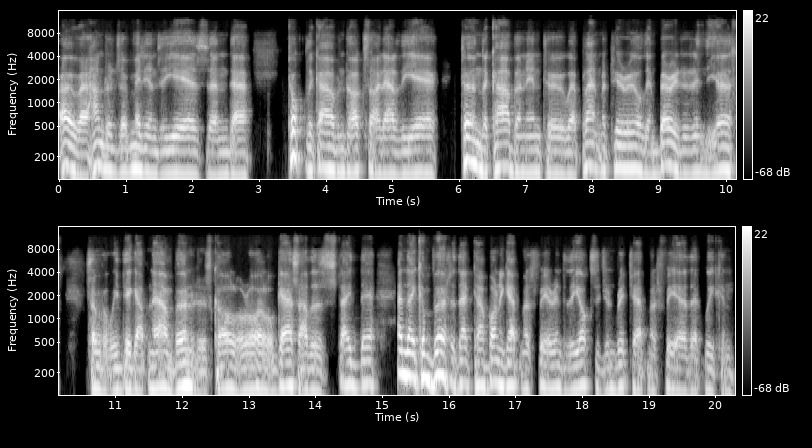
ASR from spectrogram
over hundreds of millions of years and uh, took the carbon dioxide out of the air, turned the carbon into uh, plant material, then buried it in the earth. Some of it we dig up now and burn it as coal or oil or gas. Others stayed there. And they converted that carbonic atmosphere into the oxygen rich atmosphere that we can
